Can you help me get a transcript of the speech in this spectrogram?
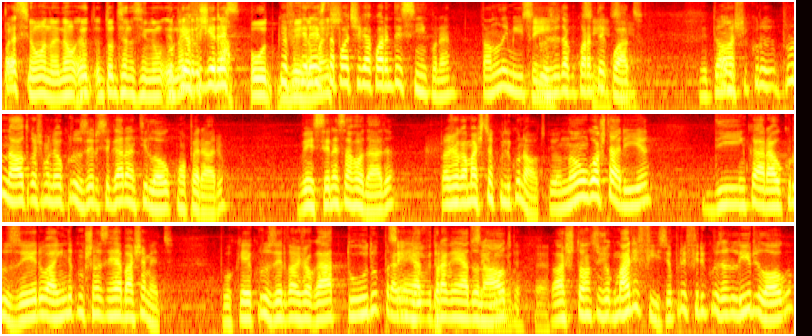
Pressiona. Não, eu, tô dizendo assim, não, eu não é o que ele Figueirense, escapou porque o Figueirense mas- tá- pode chegar a 45, né? Tá no limite, Sim, o Cruzeiro tá com sim, 44. Então Bom. acho que pro Náutico acho melhor o Cruzeiro se garantir logo com o Operário, vencer nessa rodada para jogar mais tranquilo com o Náutico. Eu não gostaria de encarar o Cruzeiro ainda com chance de rebaixamento. Porque o Cruzeiro vai jogar tudo para ganhar, dúvida, ganhar do Náutico. dúvida, é. Eu acho que torna-se um jogo mais difícil. Eu prefiro o Cruzeiro livre logo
